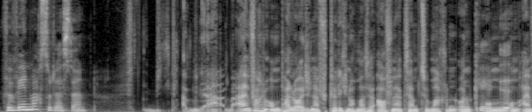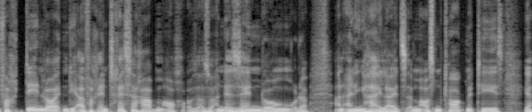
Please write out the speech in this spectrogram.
für wen machst du das dann? Einfach um ein paar Leute natürlich nochmal so aufmerksam zu machen und Okay. um, Äh, um einfach den Leuten, die einfach Interesse haben, auch also an der Sendung oder an einigen Highlights ähm, aus dem Talk mit Tees, ja,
